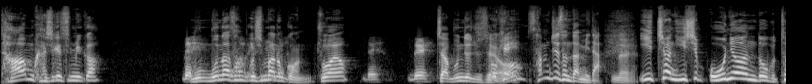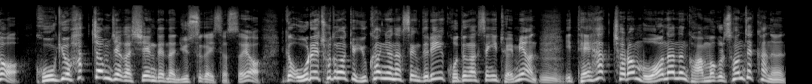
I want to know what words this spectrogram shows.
다음 가시겠습니까? 네. 무- 문화상품 10만 원권. 좋아요? 네. 네. 자, 문제 주세요. 오케이 삼지선답니다. 네. 2025년도부터 고교 학점제가 시행된다는 뉴스가 있었어요. 그러니까 올해 초등학교 6학년 학생들이 고등학생이 되면 음. 이 대학처럼 원하는 과목을 선택하는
